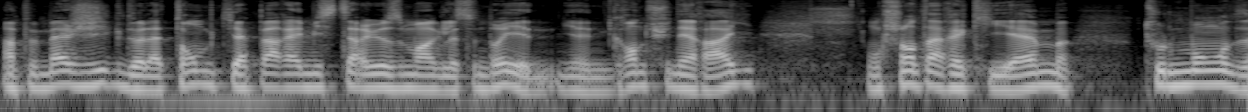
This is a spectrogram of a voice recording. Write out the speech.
un peu magique de la tombe qui apparaît mystérieusement à Glastonbury. Il y, a une grande funéraille. On chante un requiem. Tout le monde,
